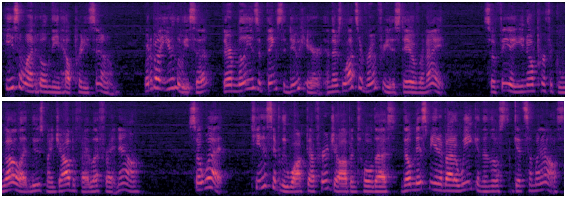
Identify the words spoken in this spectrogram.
He's the one who'll need help pretty soon. What about you, Louisa? There are millions of things to do here, and there's lots of room for you to stay overnight. Sophia, you know perfectly well I'd lose my job if I left right now. So what? Tina simply walked off her job and told us, they'll miss me in about a week and then they'll get someone else.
